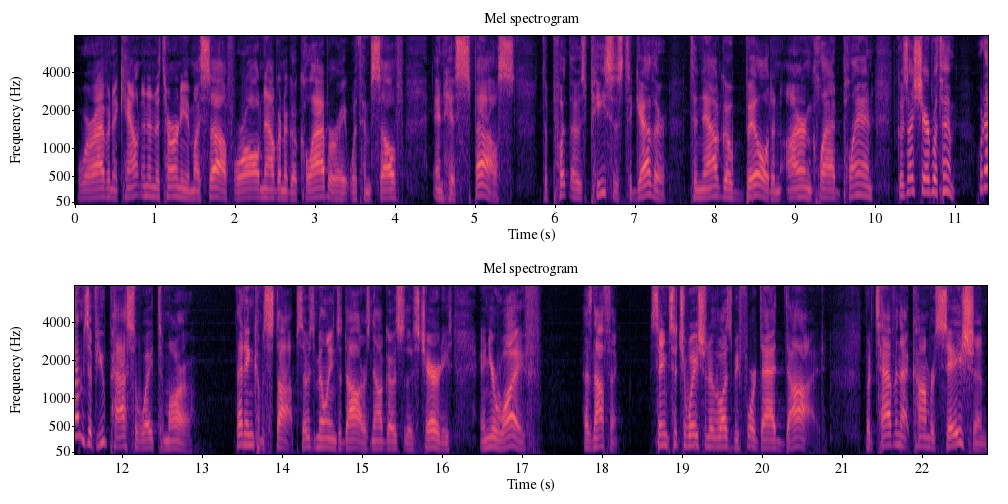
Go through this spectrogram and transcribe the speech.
Where I have an accountant, and an attorney, and myself, we're all now going to go collaborate with himself and his spouse to put those pieces together to now go build an ironclad plan. Because I shared with him, what happens if you pass away tomorrow? That income stops. Those millions of dollars now goes to those charities, and your wife has nothing. Same situation it was before dad died. But it's having that conversation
